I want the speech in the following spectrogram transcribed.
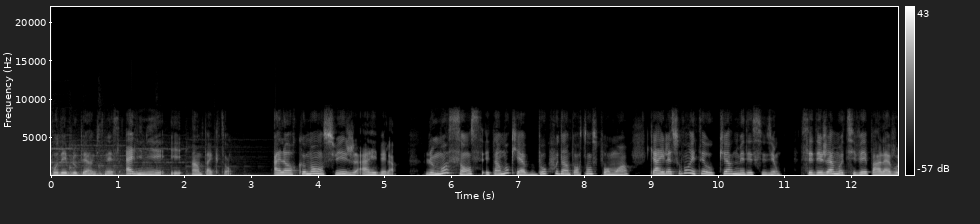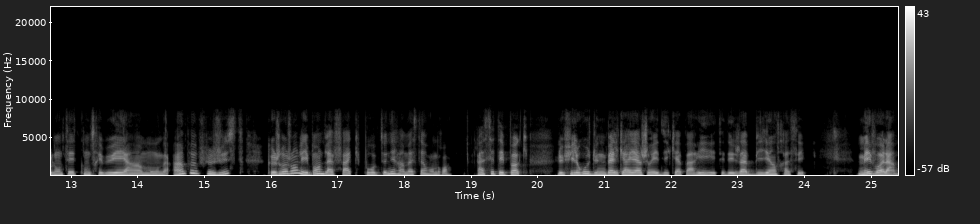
pour développer un business aligné et impactant. Alors comment en suis-je arrivé là? Le mot sens est un mot qui a beaucoup d'importance pour moi car il a souvent été au cœur de mes décisions. C'est déjà motivé par la volonté de contribuer à un monde un peu plus juste que je rejoins les bancs de la fac pour obtenir un master en droit. À cette époque, le fil rouge d'une belle carrière juridique à Paris était déjà bien tracé. Mais voilà,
